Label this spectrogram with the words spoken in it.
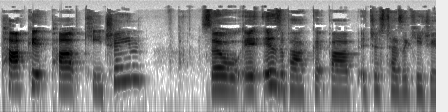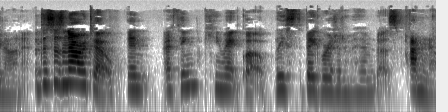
Pocket Pop Keychain. So it is a pocket pop, it just has a keychain on it. But this is Naruto, and I think he might glow. At least the big version of him does. I don't know.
